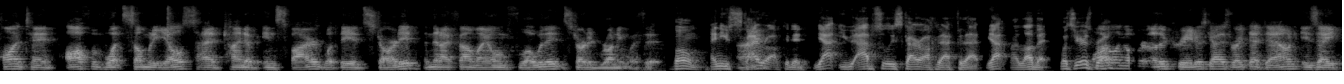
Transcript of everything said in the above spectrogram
content off of what somebody else had kind of inspired, what they had started. And then I found my own flow with it and started running with it. Boom. And you skyrocketed. Right. Yeah, you absolutely skyrocketed after that. Yeah, I love it. What's yours, bro? Modeling over other creators, guys, write that down, is a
